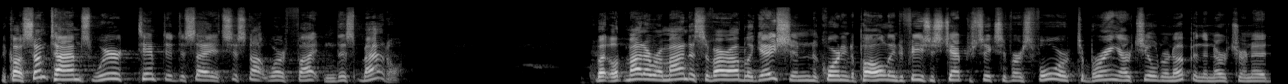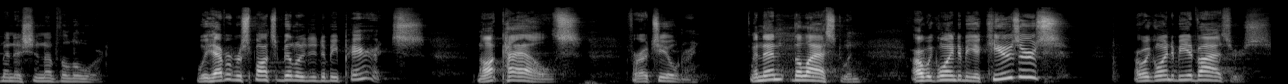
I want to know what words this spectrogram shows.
Because sometimes we're tempted to say it's just not worth fighting this battle. But might I remind us of our obligation, according to Paul in Ephesians chapter 6 and verse 4, to bring our children up in the nurture and admonition of the Lord. We have a responsibility to be parents, not pals for our children. And then the last one are we going to be accusers? Are we going to be advisors?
